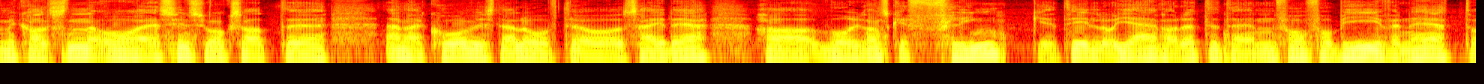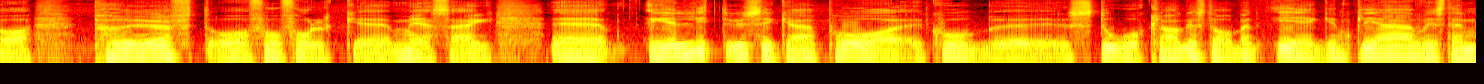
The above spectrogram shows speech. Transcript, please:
Michaelsen, og jeg syns jo også at NRK, hvis det er lov til å si det, har vært ganske flinke til å gjøre dette til en form for begivenhet, og prøvd å få folk med seg. Jeg er litt usikker på hvor stor klagestormen egentlig er, hvis en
